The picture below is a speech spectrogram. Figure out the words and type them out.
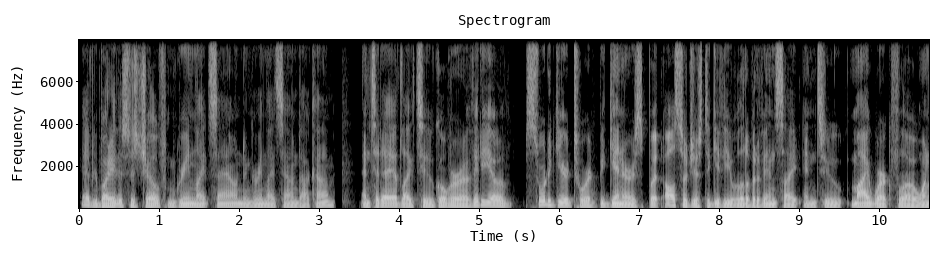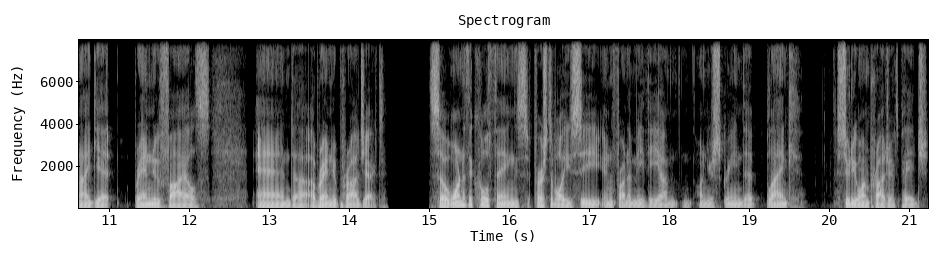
Hey everybody, this is Joe from Green Light Sound and greenlightsound.com. And today I'd like to go over a video sort of geared toward beginners, but also just to give you a little bit of insight into my workflow when I get brand new files and uh, a brand new project. So one of the cool things, first of all, you see in front of me the um, on your screen the blank Studio One project page.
